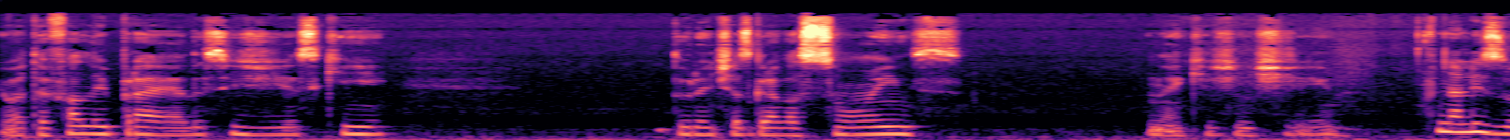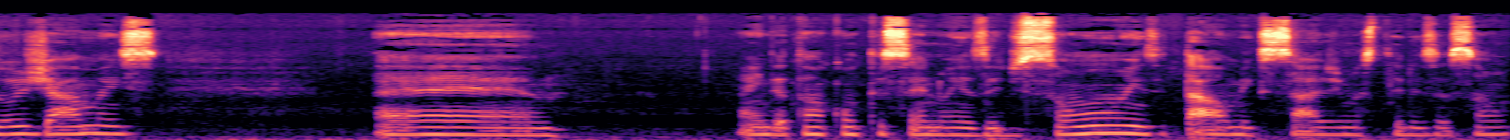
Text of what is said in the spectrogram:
eu até falei para ela esses dias que durante as gravações, né, que a gente finalizou já, mas é, ainda estão acontecendo as edições e tal, mixagem, masterização,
